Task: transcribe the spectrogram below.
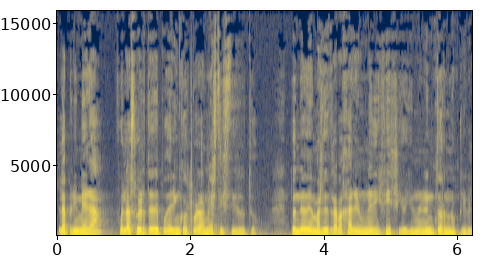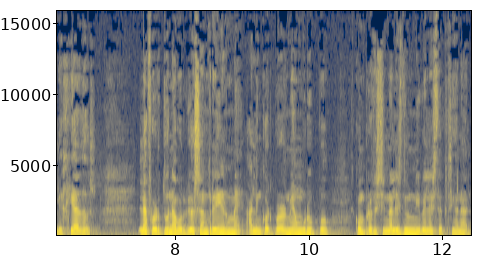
La primera fue la suerte de poder incorporarme a este instituto, donde además de trabajar en un edificio y en un entorno privilegiados, la fortuna volvió a sonreírme al incorporarme a un grupo con profesionales de un nivel excepcional,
